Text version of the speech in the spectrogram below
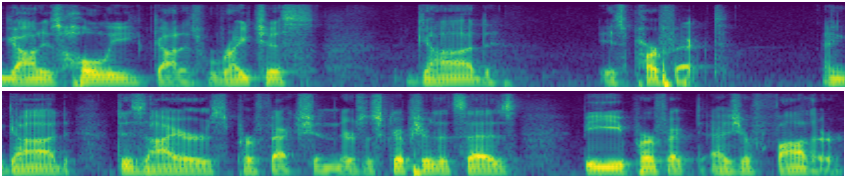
God is holy, God is righteous, God is perfect and God desires perfection. There's a scripture that says, Be ye perfect as your Father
